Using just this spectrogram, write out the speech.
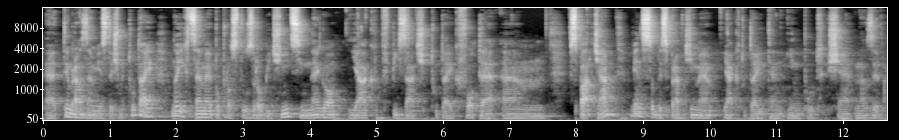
E, tym razem jesteśmy tutaj, no i chcemy po prostu zrobić nic innego, jak wpisać tutaj kwotę um, wsparcia, więc sobie sprawdzimy, jak tutaj ten input się nazywa.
